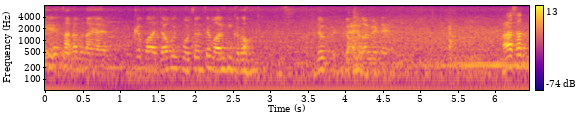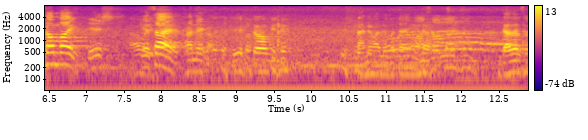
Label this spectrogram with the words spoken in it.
ये खाना बनाया है। उनके पास जाओ कुछ क्वेश्चन से मालूम करो जो डॉक्टर का बेटे हैं। हाँ सद्दाम भाई टेस्ट कैसा है खाने का? खाने वाले बताएँगे ज़्यादा से।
